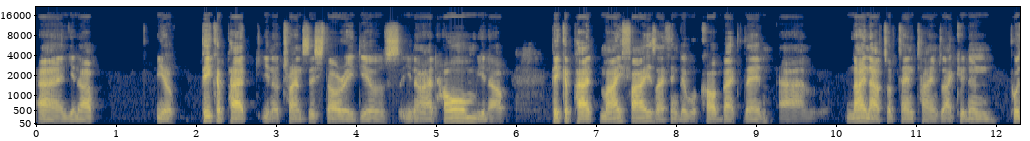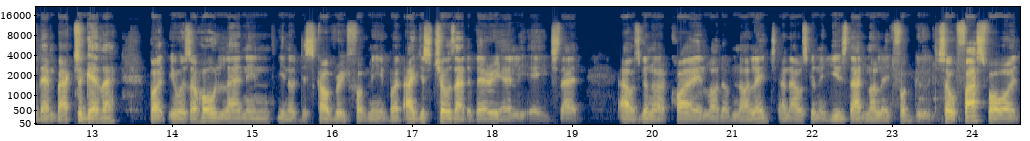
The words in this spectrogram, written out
And, you know, you know, pick apart, you know, transistor radios, you know, at home, you know, pick apart MiFi's, I think they were called back then. Um, nine out of 10 times I couldn't put them back together, but it was a whole learning, you know, discovery for me. But I just chose at a very early age that I was going to acquire a lot of knowledge and I was going to use that knowledge for good. So fast forward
